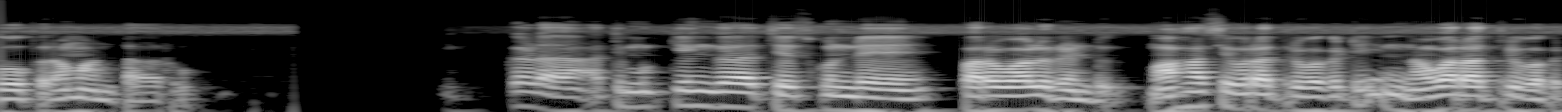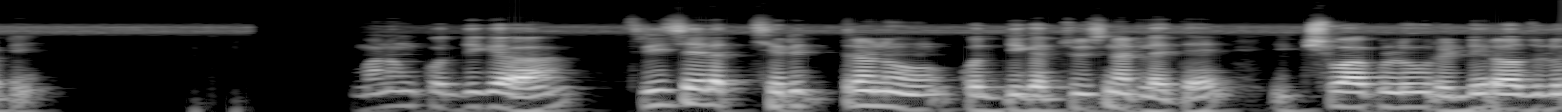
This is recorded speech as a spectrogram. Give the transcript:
గోపురం అంటారు. ఇక్కడ అతి ముఖ్యంగా చేసుకునే పర్వాలు రెండు. మహాశివరాత్రి ఒకటి నవరాత్రి ఒకటి. మనం కొద్దిగా శ్రీశైల చరిత్రను కొద్దిగా చూసినట్లయితే ఇక్ష్వాకులు రెడ్డి రాజులు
